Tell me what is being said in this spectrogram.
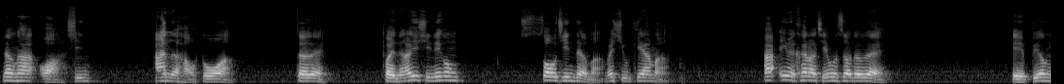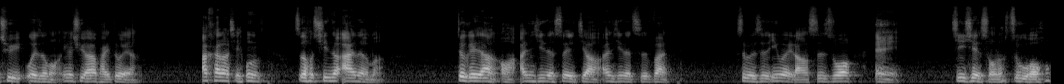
让他哇心安了好多啊，对不对？本来是行天宫收金的嘛，没收惊嘛，啊，因为看到节目之后，对不对？也不用去，为什么？因为去还要排队啊！啊看到节目之后心就安了嘛，就可以让哦安心的睡觉，安心的吃饭，是不是？因为老师说，哎，机械守得住哦，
